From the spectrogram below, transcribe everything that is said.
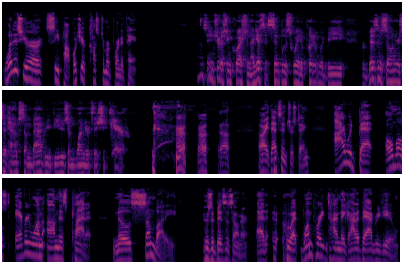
What is your CPOP? What's your customer point of pain? That's an interesting question. I guess the simplest way to put it would be for business owners that have some bad reviews and wonder if they should care. All right, that's interesting. I would bet almost everyone on this planet knows somebody who's a business owner and who at one point in time they got a bad review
